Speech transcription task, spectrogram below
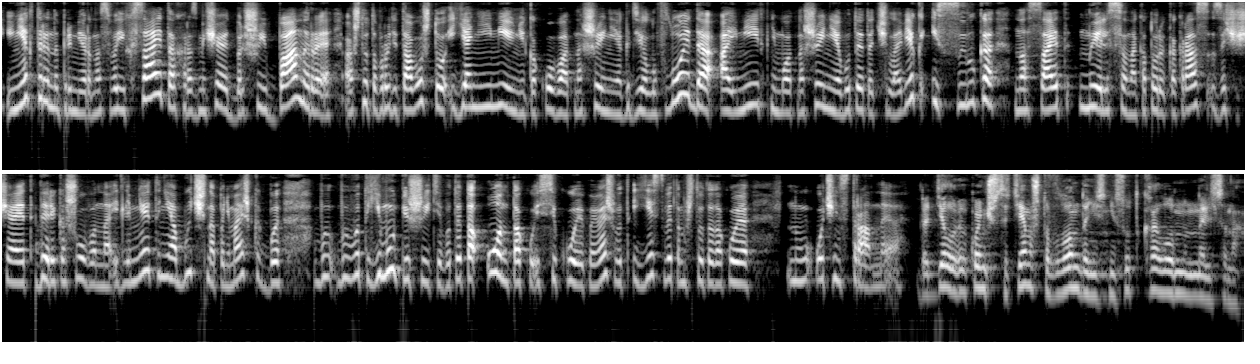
И некоторые, например, на своих сайтах размещают большие баннеры, а, что-то вроде того, что я не имею никакого отношения к делу Флойда, а имеет к нему отношение вот этот человек, и ссылка на сайт Нельсона, который как раз защищает Дерека Шована. И для меня это необычно, понимаешь, как бы вы, вы вот ему пишите, вот это он такой секой, понимаешь, вот есть в этом что-то такое, ну, очень странное. Да дело кончится тем, что в Лондоне снесут колонну Нельсона.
